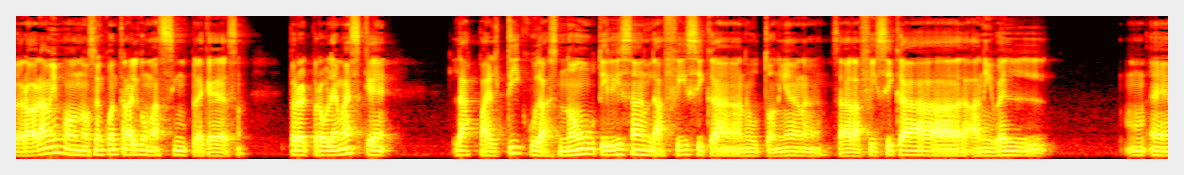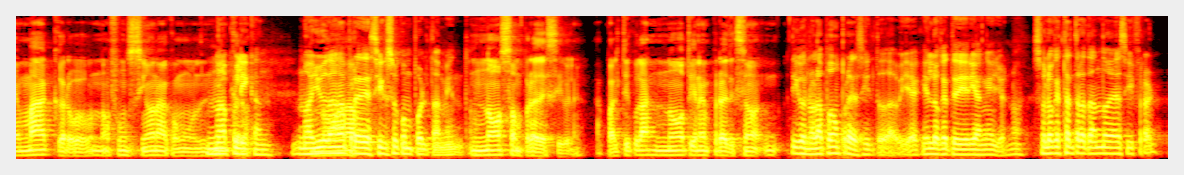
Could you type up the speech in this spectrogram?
Pero ahora mismo no se encuentra algo más simple que eso. Pero el problema es que las partículas no utilizan la física newtoniana. O sea, la física a nivel eh, macro no funciona como... no aplican, no ayudan a predecir su comportamiento. No son predecibles. Las partículas no tienen predicción. Digo, no la podemos predecir todavía, que es lo que te dirían ellos, ¿no? Eso es lo que están tratando de descifrar.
